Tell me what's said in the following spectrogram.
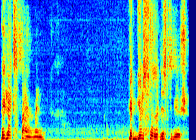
it explains, I mean, it gives you the distribution.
